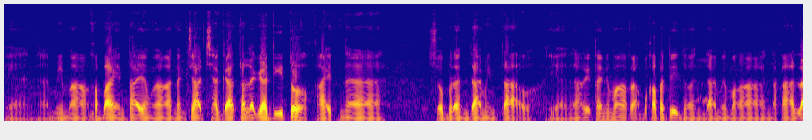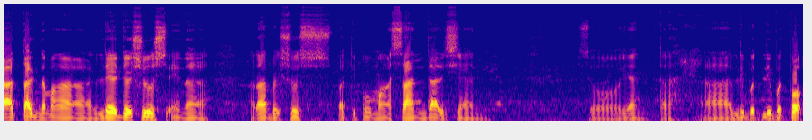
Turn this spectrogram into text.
Ayan. ah, May mga kabayan tayong uh, nagtsatsaga talaga dito kahit na sobrang daming tao. Ayan. Nakita nyo mga ka- kapatid, oh, ang daming mga nakalatag na mga leather shoes and ah, rubber shoes. Pati po mga sandals yan. So, yan. Tara. ah, libot-libot po.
